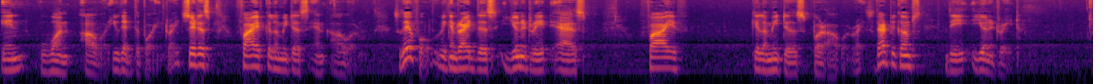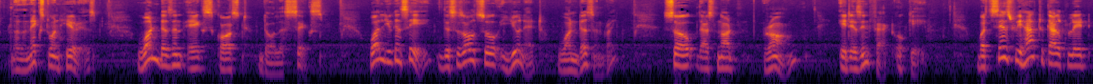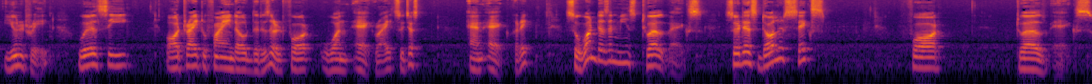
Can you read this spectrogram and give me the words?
in 1 hour. You get the point right? So it is 5 kilometers an hour. So therefore we can write this unit rate as 5 kilometers per hour right? So that becomes the unit rate now the next one here is one dozen eggs cost $6. Well, you can say this is also unit one dozen, right? So that's not wrong. It is in fact okay. But since we have to calculate unit rate, we'll see or try to find out the result for one egg, right? So just an egg, correct? So one dozen means 12 eggs. So it is $6 for 12 eggs.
